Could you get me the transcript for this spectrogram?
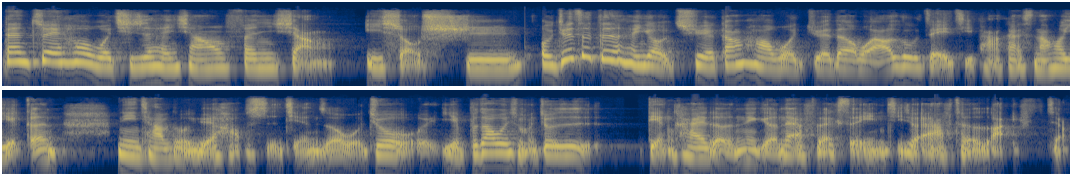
但最后，我其实很想要分享一首诗，我觉得这真的很有趣。刚好我觉得我要录这一集 podcast，然后也跟你差不多约好时间之后，我就也不知道为什么，就是点开了那个 Netflix 的影集，就 Afterlife 这样。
